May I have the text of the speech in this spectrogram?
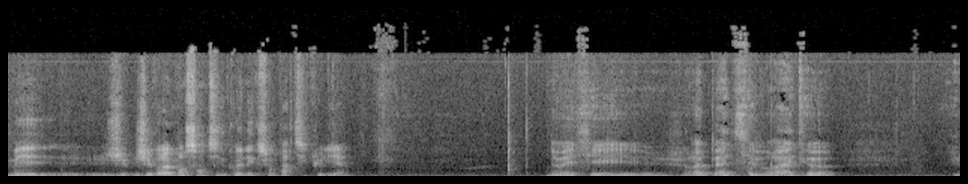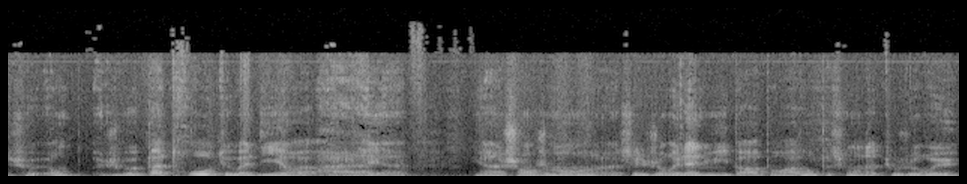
mais j'ai vraiment senti une connexion particulière. Non mais je répète, c'est vrai que je ne veux pas trop, tu dire, ah là, il y a il y a un changement, euh, c'est le jour et la nuit par rapport à avant, parce qu'on a toujours eu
